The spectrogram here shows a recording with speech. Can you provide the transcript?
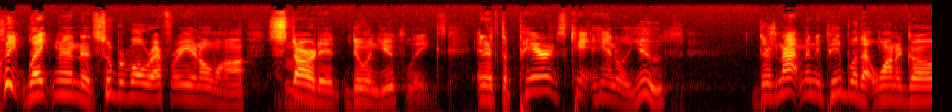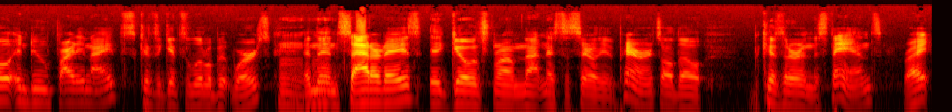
Clete Blakeman, the Super Bowl referee in Omaha, started doing youth leagues. And if the parents can't handle youth, there's not many people that want to go and do Friday nights because it gets a little bit worse. And mm-hmm. then Saturdays, it goes from not necessarily the parents, although because they're in the stands, right?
